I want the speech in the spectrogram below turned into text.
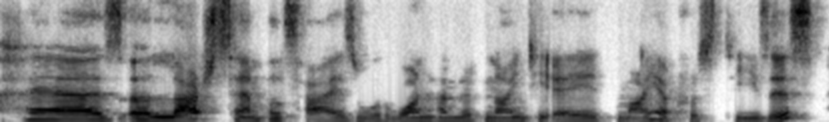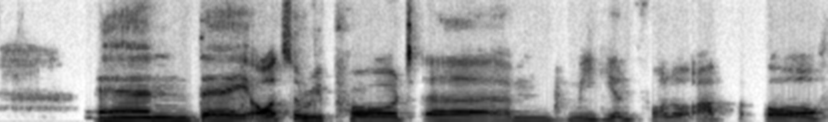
has a large sample size with 198 MAÏA prostheses. And they also report um, median follow up of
